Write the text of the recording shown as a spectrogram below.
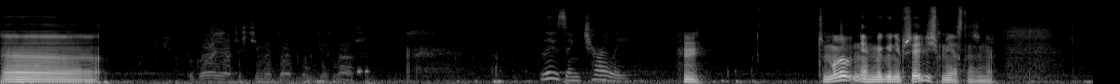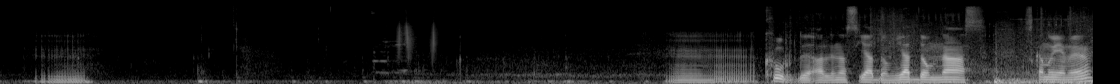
Eee, to, punkt jest nasz. Losing Charlie. hmm. Czy mogę? Nie, my go nie przejęliśmy, jasne, że nie. Mm. Mm, kurde, ale nas jadą, jadą nas. Skanujemy.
